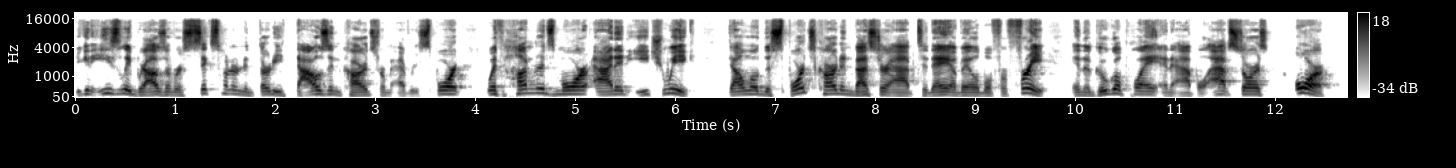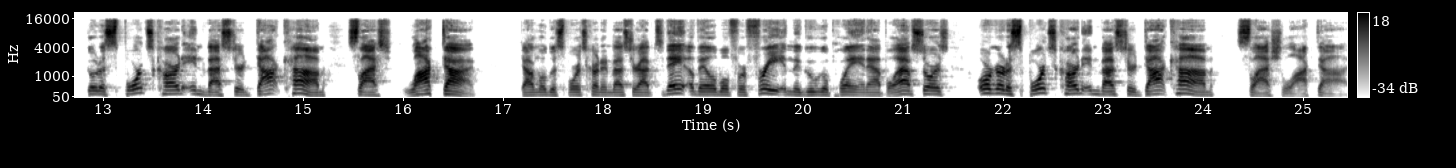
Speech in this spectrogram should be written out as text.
You can easily browse over 630,000 cards from every sport, with hundreds more added each week. Download the Sports Card Investor app today, available for free in the Google Play and Apple App Stores, or go to sportscardinvestor.com slash locked on. Download the Sports Card Investor app today, available for free in the Google Play and Apple App Stores, or go to sportscardinvestor.com slash locked on.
